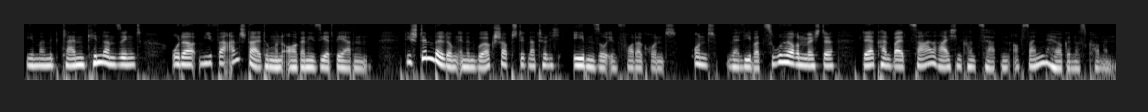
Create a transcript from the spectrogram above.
wie man mit kleinen Kindern singt oder wie Veranstaltungen organisiert werden. Die Stimmbildung in den Workshops steht natürlich ebenso im Vordergrund. Und wer lieber zuhören möchte, der kann bei zahlreichen Konzerten auf seinen Hörgenuss kommen.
